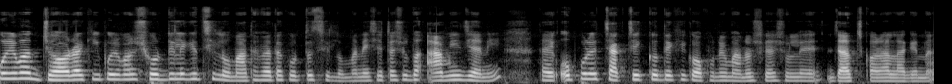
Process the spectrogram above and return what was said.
পরিমাণ জ্বর আর কি পরিমাণ সর্দি লেগেছিল, মাথা ব্যথা করতেছিল মানে সেটা শুধু আমি জানি। তাই ওপরের চাকচিক্য দেখে কখনোই মানুষকে আসলে জাজ করা লাগে না।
